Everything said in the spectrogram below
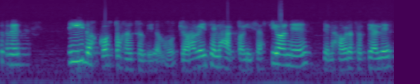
Entonces, sí los costos han subido mucho. A veces las actualizaciones de las obras sociales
